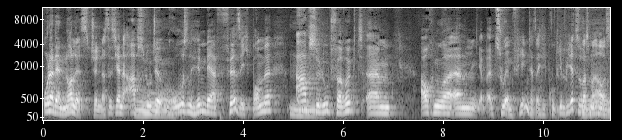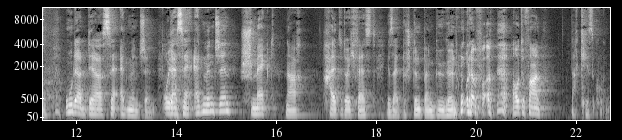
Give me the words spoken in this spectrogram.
Oder der Knowles Gin. Das ist ja eine absolute Rosen-Himbeer-Pfirsich-Bombe. Absolut verrückt. Ähm, auch nur ähm, zu empfehlen tatsächlich. Probiert sowas mal aus. Oder der Sir Edmund Gin. Oh ja. Der Sir Edmund Gin schmeckt nach haltet euch fest, ihr seid bestimmt beim Bügeln oder Autofahren nach Käsekuchen.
